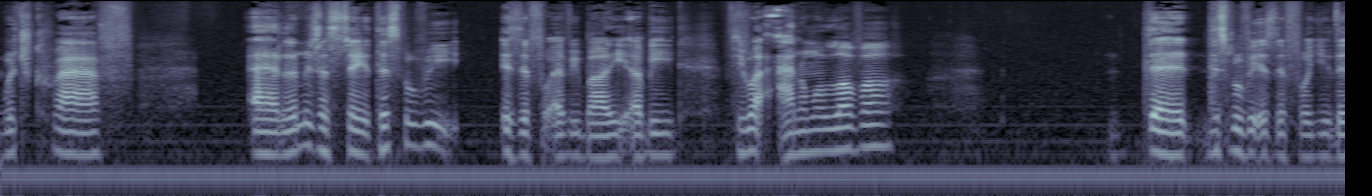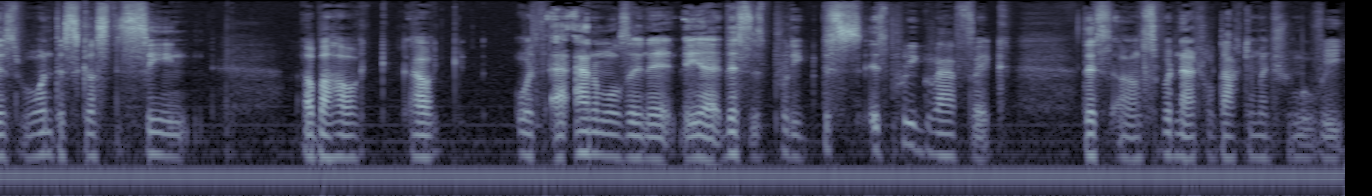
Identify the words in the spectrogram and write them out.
witchcraft, and let me just say, this movie isn't for everybody. I mean, if you're an animal lover, that this movie isn't for you. There's one disgusting scene about how how with animals in it. Yeah, this is pretty. This is pretty graphic. This uh, supernatural documentary movie.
